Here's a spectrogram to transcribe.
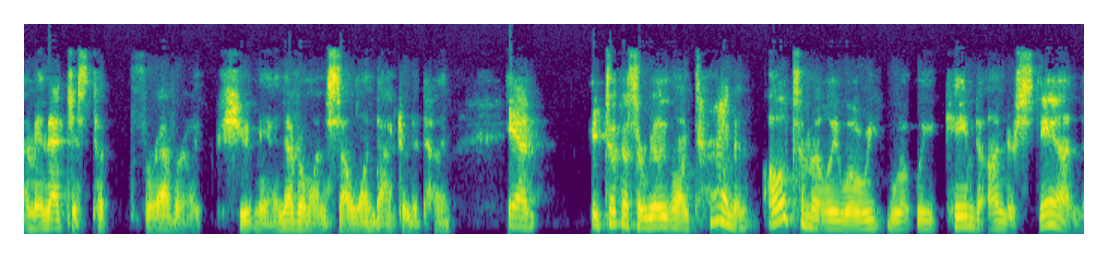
I mean, that just took forever. Like, shoot me, I never want to sell one doctor at a time. And it took us a really long time. And ultimately, what we, what we came to understand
